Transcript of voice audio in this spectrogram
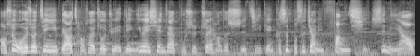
好，所以我会说建议不要草率做决定，因为现在不是最好的时机点。可是不是叫你放弃，是你要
